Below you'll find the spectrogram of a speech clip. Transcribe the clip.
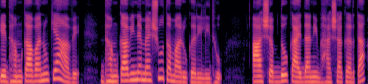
કે ધમકાવાનું ક્યાં આવે? ધમકાવીને મેં શું તમારું કરી લીધું? આ શબ્દો કાયદાની ભાષા કરતાં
